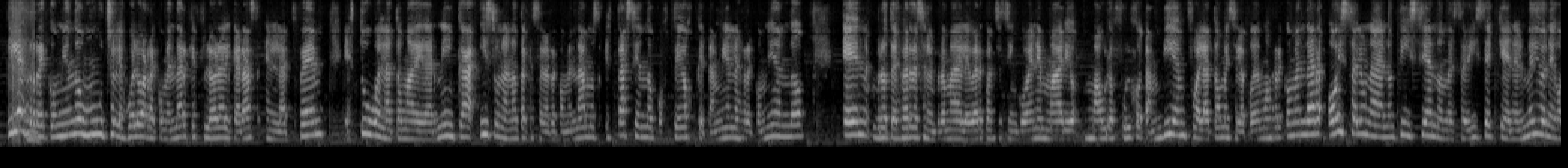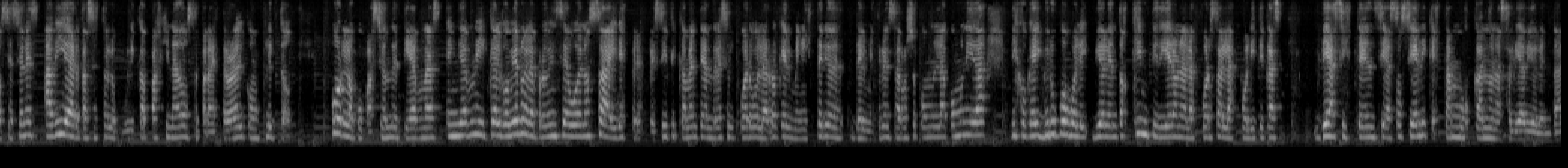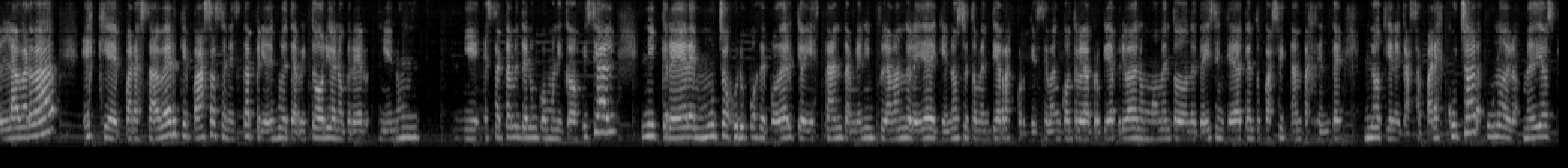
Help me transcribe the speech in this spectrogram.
Y les recomiendo mucho, les vuelvo a recomendar que Flora Alcaraz en la FEM estuvo en la toma de Guernica, hizo una nota que se la recomendamos, está haciendo posteos que también les recomiendo. En Brotes Verdes, en el programa de Lever con C5N, Mario, Mauro Fulco también fue a la toma y se la podemos recomendar. Hoy sale una noticia en donde se dice que en el medio de negociaciones abiertas, esto lo publica Página 12 para destrabar el conflicto por la ocupación de tierras en Guernica, el gobierno de la provincia de Buenos Aires, pero específicamente Andrés El Cuervo Larroque, el Ministerio de- del Ministerio de Desarrollo con la Comunidad, dijo que hay grupos violentos que impidieron a la fuerza las políticas de asistencia social y que están buscando una salida violenta. La verdad es que para saber qué pasa se necesita periodismo de territorio, no creer ni en un ni exactamente en un comunicado oficial, ni creer en muchos grupos de poder que hoy están también inflamando la idea de que no se tomen tierras porque se van contra la propiedad privada en un momento donde te dicen quédate en tu casa y tanta gente no tiene casa. Para escuchar uno de los medios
